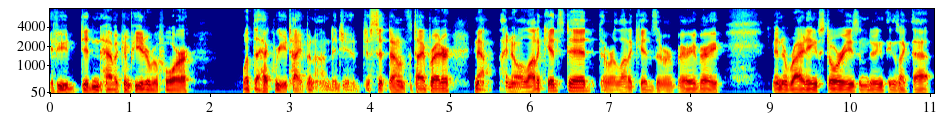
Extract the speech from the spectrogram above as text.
if you didn't have a computer before, what the heck were you typing on? Did you just sit down with the typewriter? Now, I know a lot of kids did. There were a lot of kids that were very, very into writing stories and doing things like that.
